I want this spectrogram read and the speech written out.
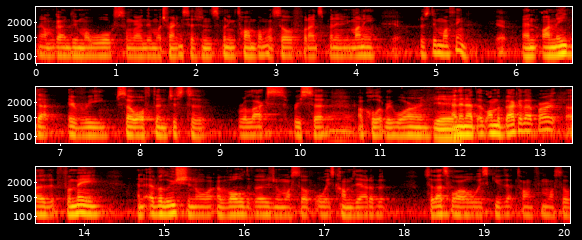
and I'm going to do my walks. I'm going to do my training sessions, spending time by myself. I don't spend any money. Yep. I just do my thing. Yep. And I need that every so often just to relax, reset. I call it rewiring. Yeah. And then at the, on the back of that, bro, uh, for me, an evolution or evolved version of myself always comes out of it. So that's why I always give that time for myself.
